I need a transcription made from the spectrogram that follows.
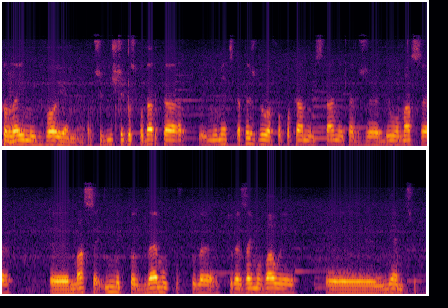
Kolejnych wojen. Oczywiście gospodarka niemiecka też była w opłakanym stanie, także było masę, y, masę innych problemów, które, które zajmowały y, Niemców.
